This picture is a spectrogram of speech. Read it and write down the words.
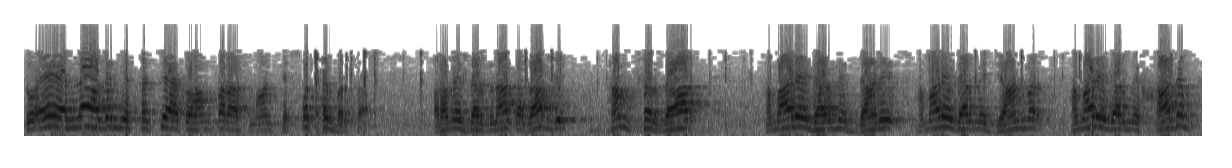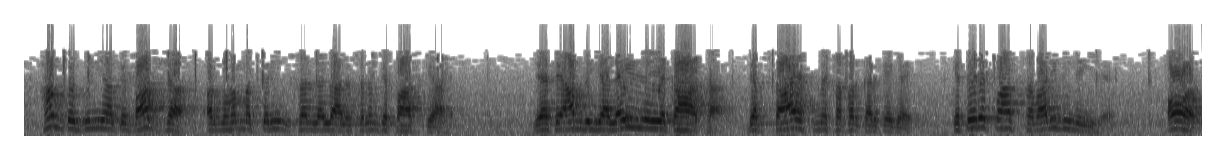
تو اے اللہ، اگر یہ سچا ہے تو ہم پر آسمان سے پتھر برسا اور ہمیں دردناک عذاب دے۔ ہم سردار، ہمارے گھر میں دانے، ہمارے گھر میں جانور، ہمارے گھر میں خادم، ہم تو دنیا کے بادشاہ اور محمد کریم صلی اللہ علیہ وسلم کے پاس کیا ہے؟ جیسے عبد یا نے یہ کہا تھا، جب طائف میں سفر کر کے گئے۔ کہ تیرے پاس سواری بھی نہیں ہے اور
